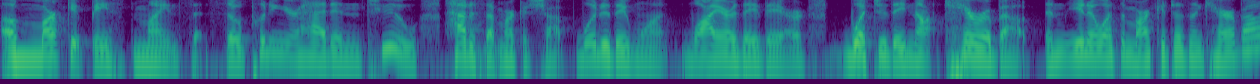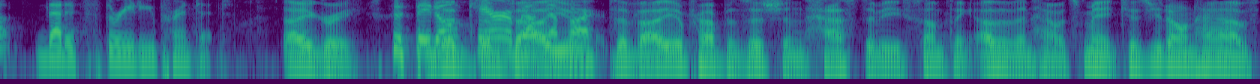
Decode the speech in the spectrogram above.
a market based mindset. So putting your head into how does that market shop? What do they want? Why are they there? What do they not care about? And you know what the market doesn't care about? That it's 3D printed. I agree. They don't care about that part. The value proposition has to be something other than how it's made because you don't have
